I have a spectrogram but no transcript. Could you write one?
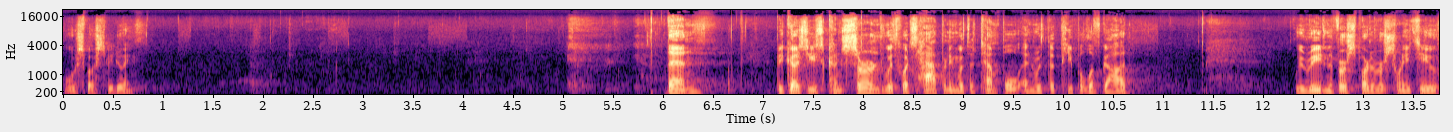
we're supposed to be doing. Then, because he's concerned with what's happening with the temple and with the people of God, we read in the first part of verse 22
